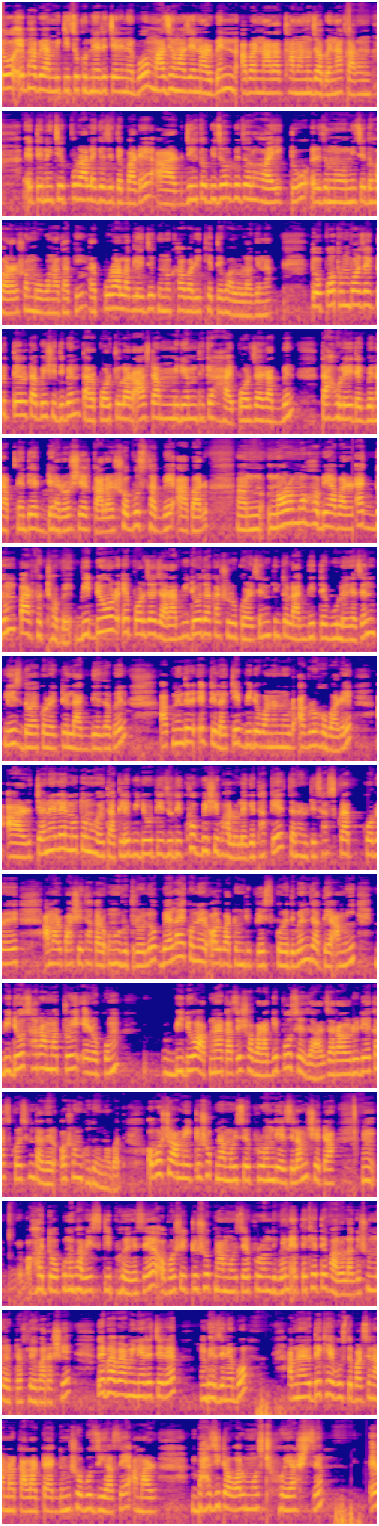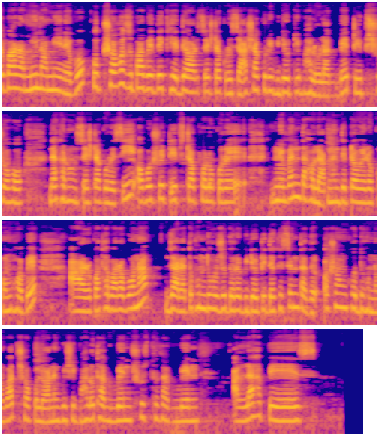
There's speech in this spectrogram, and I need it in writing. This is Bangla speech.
তো এভাবে আমি কিছুক্ষণ নেড়ে চেড়ে নেব। মাঝে মাঝে নাড়বেন, আবার নাড়া থামানো যাবে না, কারণ এতে নিচে পোড়া লেগে যেতে পারে। আর যেহেতু বিজল বিজল হয় একটু, এর জন্য নিচে ধরার সম্ভাবনা থাকে। আর পোড়া লাগলে যে কোনো খাবারই খেতে ভালো লাগে না। তো প্রথম পর্যায়ে একটু তেলটা বেশি দিবেন, তারপর চুলার আঁচটা মিডিয়াম থেকে হাই পর্যায়ে রাখবেন। তাহলেই দেখবেন আপনাদের ঢেঁড়সের কালার সবুজ থাকবে, আবার নরমও হবে, আবার একদম পারফেক্ট হবে। ভিডিওর এ পর্যায়ে যারা ভিডিও দেখা শুরু করেছেন, কিন্তু লাইক দিতে ভুলে গেছেন প্লিজ দয়া করে একটি লাইক দিয়ে যাবেন। আপনাদের একটি লাইকে ভিডিও বানানোর আগ্রহ বাড়ে। আর চ্যানেলে নতুন হয়ে থাকলে ভিডিওটি যদি খুব বেশি ভালো লেগে থাকে চ্যানেলটি সাবস্ক্রাইব করে আমার পাশে থাকার অনুরোধ রইল। বেল আইকনের অল বাটনটি প্রেস করে দেবেন, যাতে আমি ভিডিও ছাড়া মাত্রই এরকম ভিডিও আপনার কাছে সবার আগে পৌঁছে যায়। যারা অলরেডি কাজ করেছেন, তাদের অসংখ্য ধন্যবাদ। অবশ্য আমি একটু শুকনা মরিচের ফোড়ন দিয়েছিলাম, সেটা হয়তো কোনোভাবেই স্কিপ হয়ে গেছে। অবশ্যই একটু শুকনা মরিচের ফোড়ন দিবেন, এতে খেতে ভালো লাগে, সুন্দর একটা ফ্লেভার আসে। তো এভাবে আমি নেড়ে চেড়ে ভেজে নেব। আপনারা দেখে বুঝতে পারছেন আমার কালারটা একদম সবুজই আছে, আমার ভাজিটা অলমোস্ট হয়ে আসছে। এবার আমি নামিয়ে নেব। খুব সহজভাবে দেখে দেওয়ার চেষ্টা করেছি। আশা করি ভিডিওটি ভালো লাগবে। টিপস সহ দেখানোর চেষ্টা করেছি। অবশ্যই টিপসটা ফলো করে নেবেন, তাহলে আপনাদেরটাও এরকম হবে। আর কথা বাড়াবো না। যারা এতক্ষণ ধৈর্য ধরে ভিডিওটি দেখেছেন, তাদের অসংখ্য ধন্যবাদ। সকলে অনেক বেশি ভালো থাকবেন, সুস্থ থাকবেন। আল্লাহ হাফেজ।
